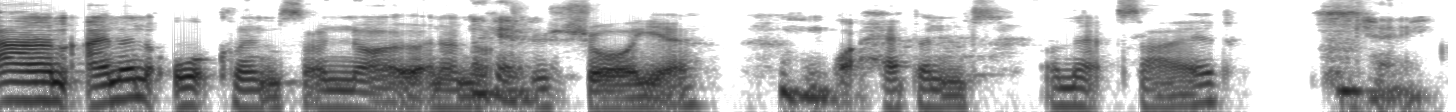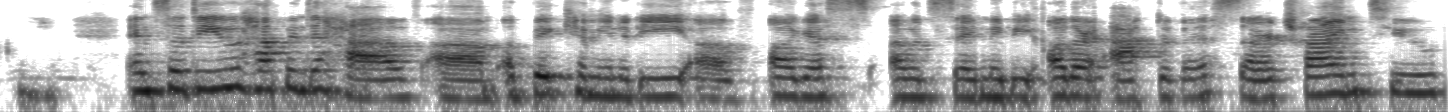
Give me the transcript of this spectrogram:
Um, I'm in Auckland, so no, and I'm not okay. too sure. Yeah, mm-hmm. what happened on that side? Okay. And so, do you happen to have um, a big community of, I guess I would say, maybe other activists that are trying to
